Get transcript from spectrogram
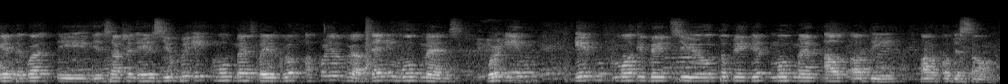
Again, the, the, the instruction is you create movements by your group, uh, a choreograph, any movements wherein it motivates you to create that movement out of the out of the song.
